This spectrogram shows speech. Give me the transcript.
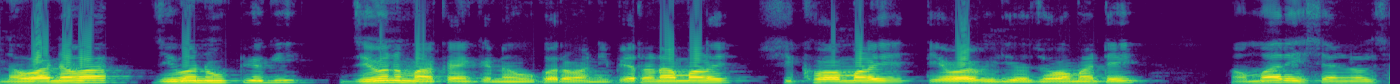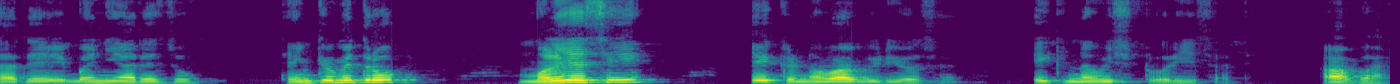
નવા નવા જીવન ઉપયોગી જીવનમાં કંઈક નવું કરવાની પ્રેરણા મળે, શીખવા મળે તેવા વીડિયો જોવા માટે અમારી ચેનલ સાથે બન્યા રહેજો. થેન્ક યુ મિત્રો. મળીએ છીએ એક નવા વીડિયો સાથે, એક નવી સ્ટોરી સાથે. આભાર.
